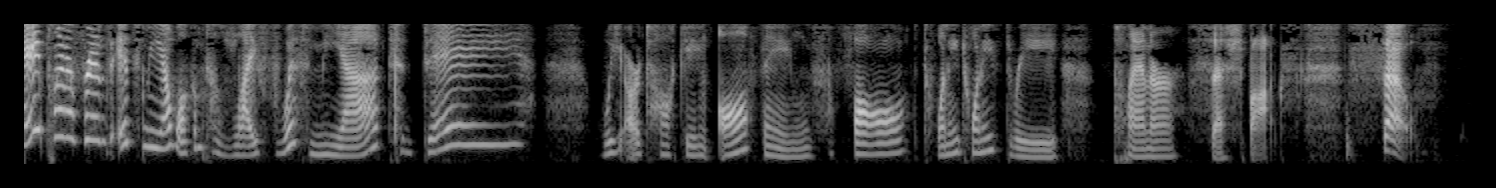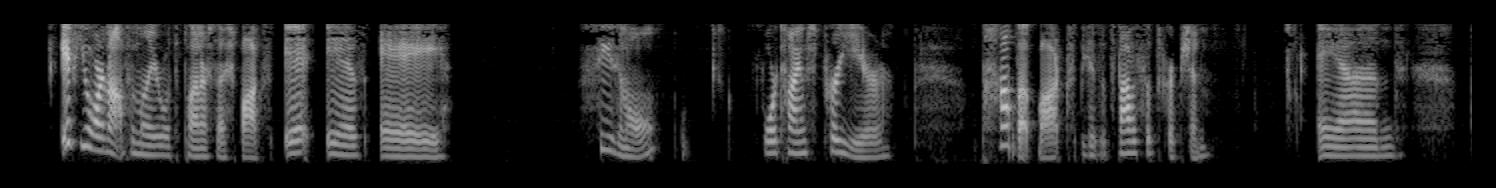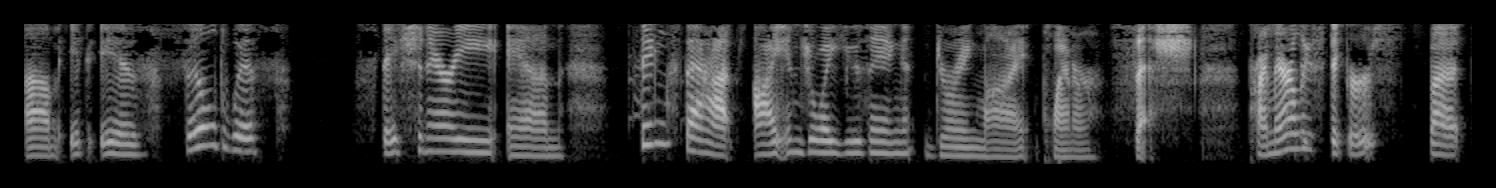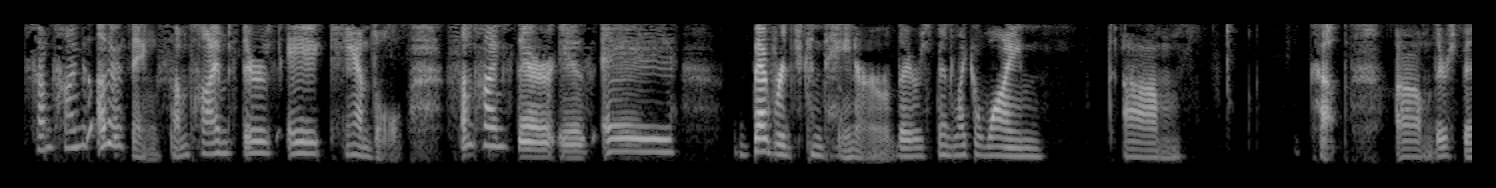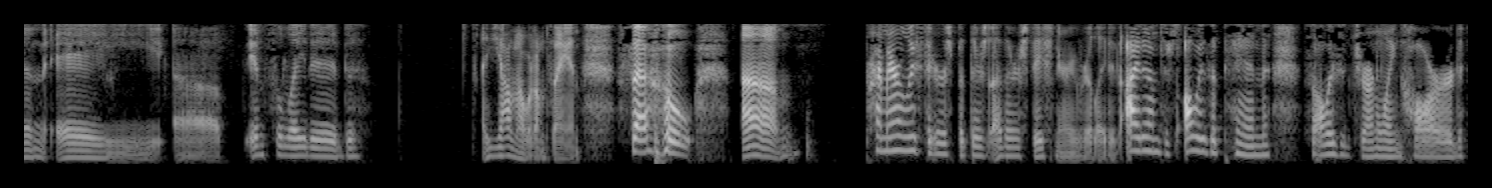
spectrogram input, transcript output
Hey, planner friends, it's Nia. Welcome to Life with Nia. Today, we are talking all things fall 2023 planner sesh box. So, if you are not familiar with the planner sesh box, it is a seasonal, four times per year pop-up box because it's not a subscription. And um, it is filled with stationery and things that I enjoy using during my planner sesh. Primarily stickers, but sometimes other things. Sometimes there's a candle. Sometimes there is a beverage container. There's been like a wine um, cup. Um, there's been a uh, insulated, y'all know what I'm saying. So, um, primarily stickers, but there's other stationery related items. There's always a pin, so always a journaling card.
